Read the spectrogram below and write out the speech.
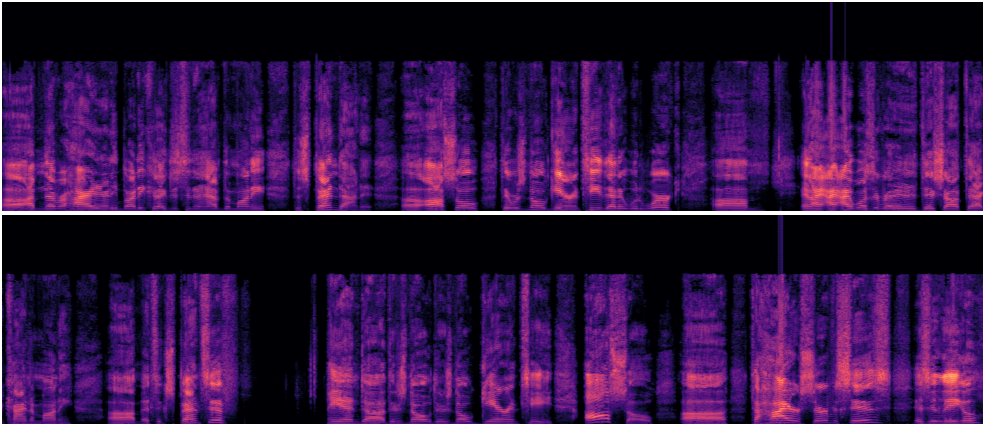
Uh, I've never hired anybody because I just didn't have the money to spend on it. Uh, also, there was no guarantee that it would work, um, and I, I, wasn't ready to dish out that kind of money. Um, it's expensive and uh, there's no there's no guarantee. Also, uh, to hire services is illegal,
